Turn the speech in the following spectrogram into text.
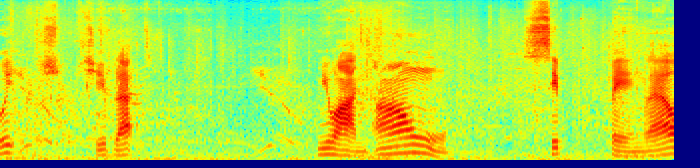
อุ้ยชิปแล้วมีหวานเอา้าซิปเป่งแล้ว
